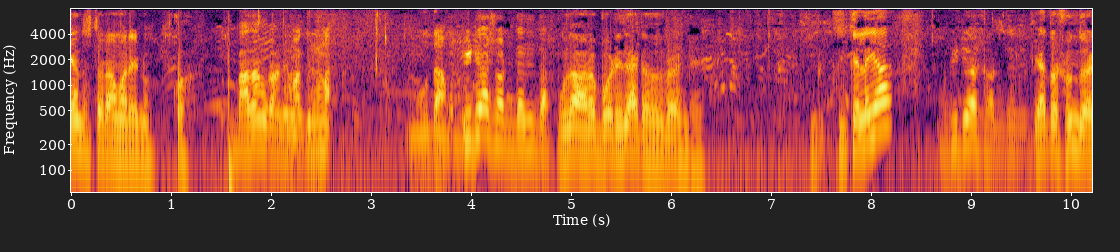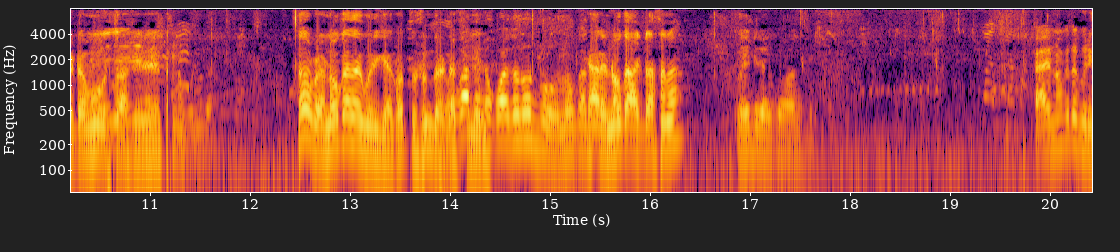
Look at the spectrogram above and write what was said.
কেন তোরা আমার এনু? কো আমার বডি যাইটা তো ব্যান্ডে কি কেলেগা ভিডিও শট দিতাম। এত সুন্দর একটা মুহূর্ত আছে রে স্যার নৌকা দা ঘুরি গিয়া কত সুন্দর একটা ফিল উঠবো নৌকা আরে নৌকা একটা আছে না? এইটি দেখো আনতে। কাই নকে তো ঘুরি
